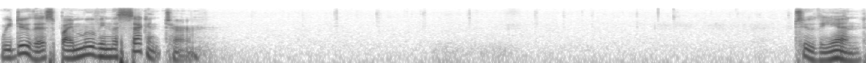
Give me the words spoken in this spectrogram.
We do this by moving the second term to the end.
